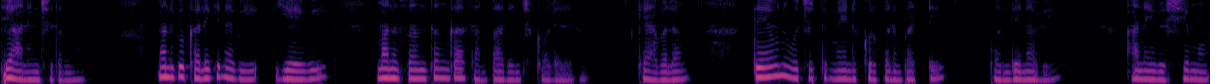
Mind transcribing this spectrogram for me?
ధ్యానించదము. మనకు కలిగినవి ఏవి మన సొంతంగా సంపాదించుకోలేదు. కేవలం దేవుని ఉచితమైన కృపను బట్టి పొందినవి అనే విషయము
